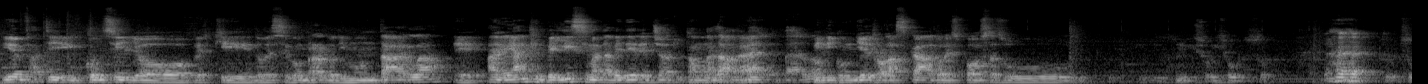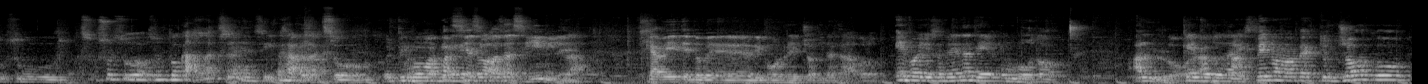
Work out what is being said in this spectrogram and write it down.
Io infatti consiglio per chi dovesse comprarlo di montarla e ah, è anche bellissima da vedere già tutta montata, eh. bello, bello. quindi con dietro la scatola esposta su su, su, su, su, su, Su- su- su- sul tuo Kallax? eh, sì. Kallax o Il primo mobile qualsiasi cosa simile Esatto. che avete dove riporre i giochi da tavolo. E voglio sapere da te un voto. Allora, Che voto daresti? appena ho aperto il gioco,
